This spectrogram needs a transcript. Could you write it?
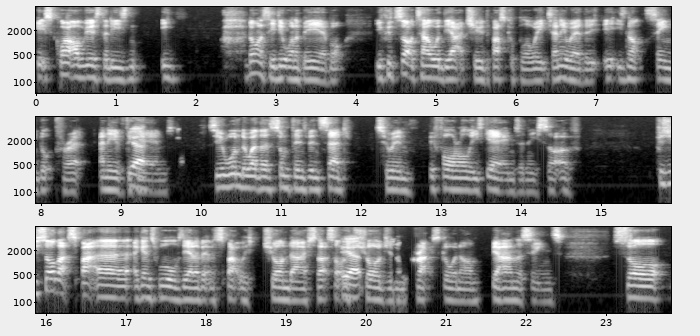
it's quite obvious that he's he I don't want to say he didn't want to be here, but you could sort of tell with the attitude the past couple of weeks anyway that he, he's not seemed up for it any of the Yeah. games. So you wonder whether something's been said to him before all these games and he's sort of because you saw that spat uh, against Wolves, he had a bit of a spat with Sean Dyche, so that sort of Yeah. showed you the cracks going on behind the scenes. So,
